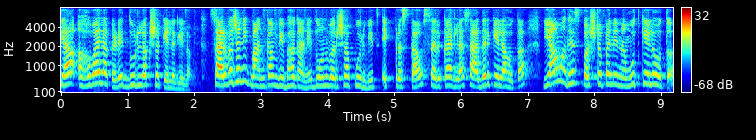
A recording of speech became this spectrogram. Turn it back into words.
त्या अहवालाकडे दुर्लक्ष केलं गेलं. सार्वजनिक बांधकाम विभागाने दोन वर्षापूर्वीच एक प्रस्ताव सरकारला सादर केला होता. यामध्ये स्पष्टपणे नमूद केलं होतं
